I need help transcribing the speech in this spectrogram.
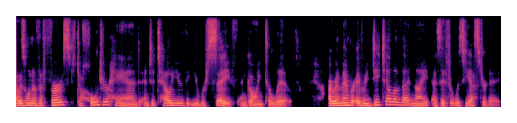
I was one of the first to hold your hand and to tell you that you were safe and going to live. I remember every detail of that night as if it was yesterday.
